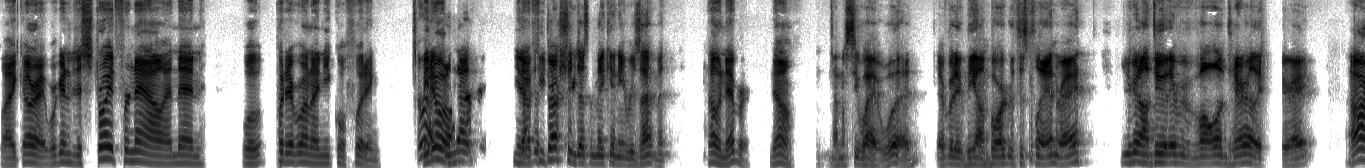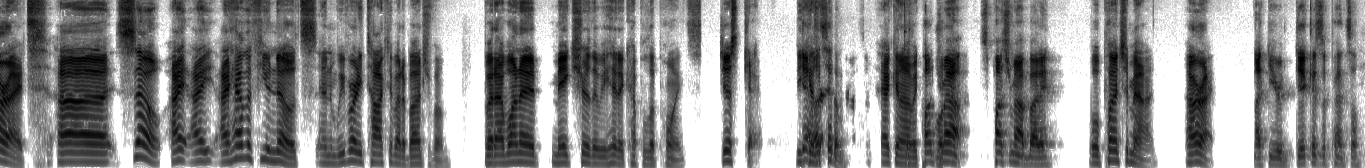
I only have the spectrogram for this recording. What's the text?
Like, all right, we're going to destroy it for now, and then we'll put everyone on equal footing. Right, know, and that, You know, that you destruction doesn't make any resentment. oh, never, no, I don't see why it would. Everybody would be on board with this plan, right? You're going to do it every voluntarily, right? All right. Uh, so I, I I have a few notes, and we've already talked about a bunch of them, but I want to make sure that we hit a couple of points, just 'Kay. because yeah, let's hit him. economic. punch him out. Let's punch him out, buddy. We'll punch him out. All right. Like your dick is a pencil.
